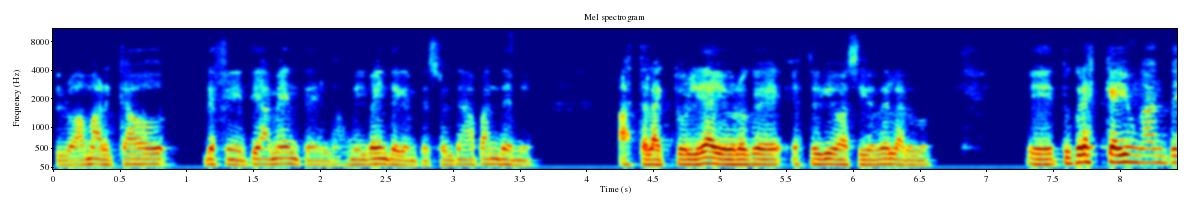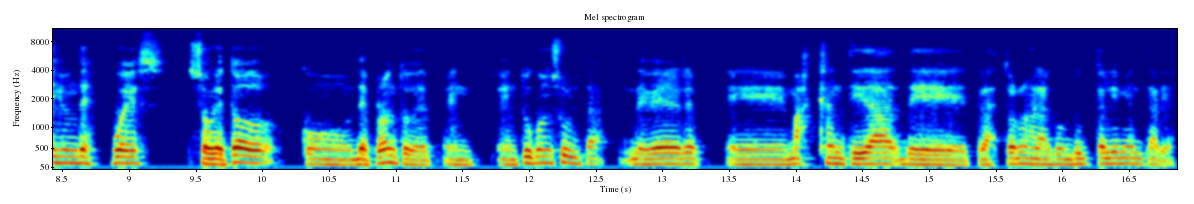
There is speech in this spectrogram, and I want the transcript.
lo ha marcado definitivamente en el 2020, que empezó el tema pandemia, hasta la actualidad, yo creo que esto iba a seguir de largo. Eh, ¿Tú crees que hay un antes y un después, sobre todo con, de pronto en, tu consulta, de ver eh, más cantidad de trastornos de la conducta alimentaria?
